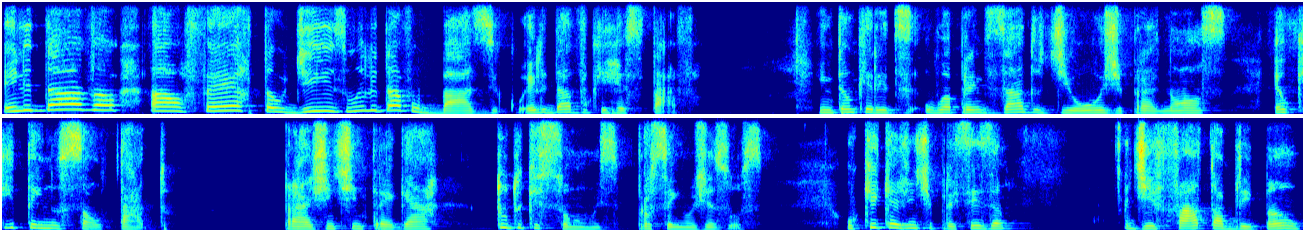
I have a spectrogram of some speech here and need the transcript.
Ele dava a oferta, o dízimo, ele dava o básico, ele dava o que restava. Então, queridos, o aprendizado de hoje para nós é o que tem nos saltado para a gente entregar tudo que somos para o Senhor Jesus. O que, que a gente precisa de fato abrir mão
